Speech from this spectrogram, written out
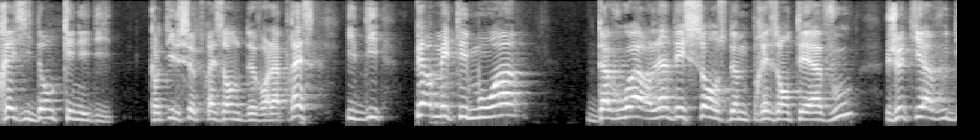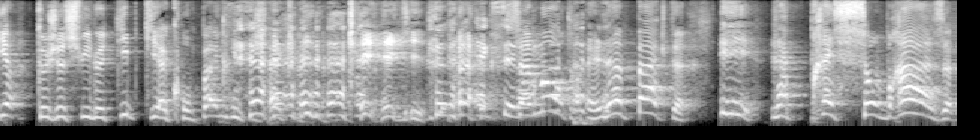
président Kennedy. Quand il se présente devant la presse, il dit Permettez-moi d'avoir l'indécence de me présenter à vous. Je tiens à vous dire que je suis le type qui accompagne Jacqueline Kennedy. Ça montre l'impact. Et la presse s'embrase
